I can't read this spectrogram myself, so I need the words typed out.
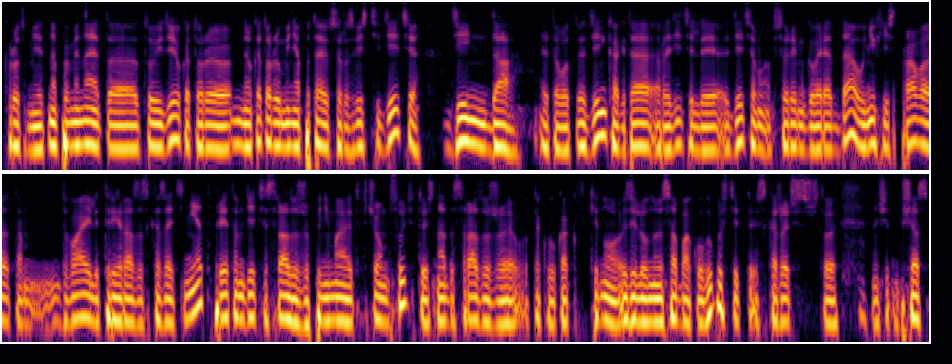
Круто. Мне это напоминает э, ту идею, которую, на которую меня пытаются развести дети. День «да». Это вот день, когда родители детям все время говорят «да», у них есть право там два или три раза сказать «нет». При этом дети сразу же понимают, в чем суть. То есть надо сразу же вот такую, как в кино, зеленую собаку выпустить. То есть сказать, что значит, сейчас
